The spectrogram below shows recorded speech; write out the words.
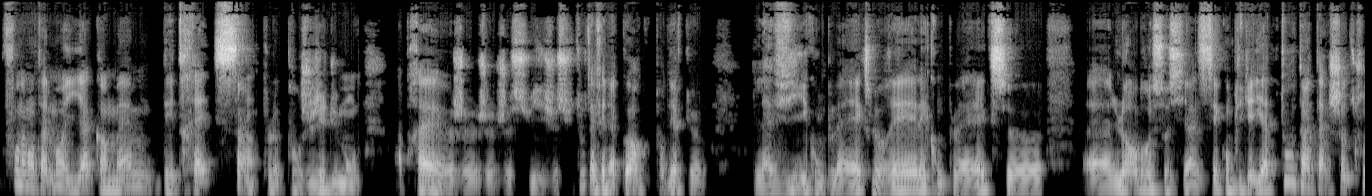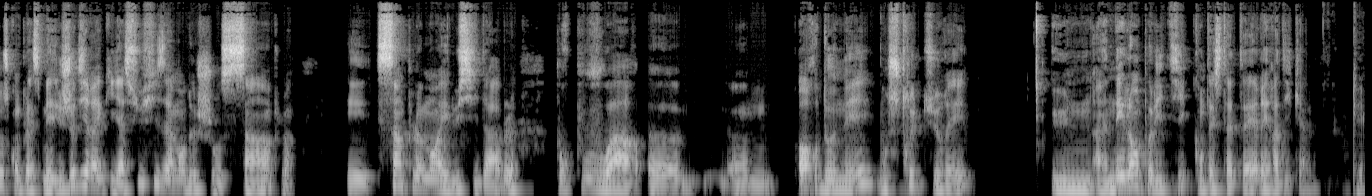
fondamentalement il y a quand même des traits simples pour juger du monde. Après euh, je suis je suis tout à fait d'accord pour dire que la vie est complexe, le réel est complexe, euh, euh l'ordre social c'est compliqué. Il y a tout un tas de choses complexes, mais je dirais qu'il y a suffisamment de choses simples et simplement élucidable pour pouvoir euh, euh, ordonner ou structurer une, un élan politique contestataire et radical. Okay.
